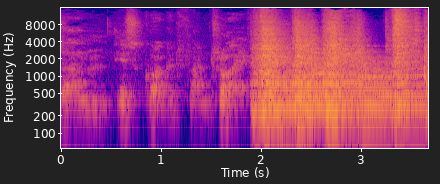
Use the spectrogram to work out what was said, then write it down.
Um, it's quite good fun, try it.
